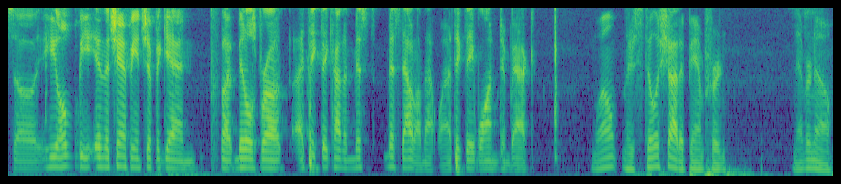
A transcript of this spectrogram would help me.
So he'll be in the championship again. But Middlesbrough, I think they kind of missed missed out on that one. I think they wanted him back. Well, there's still a shot at Bamford. Never know.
